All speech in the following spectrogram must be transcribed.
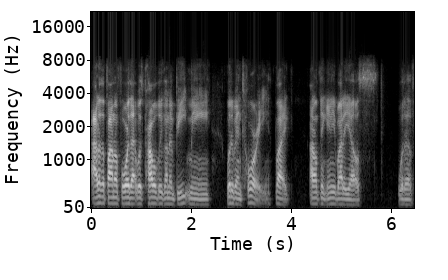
out of the final four that was probably going to beat me would have been Tori. Like, I don't think anybody else would have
